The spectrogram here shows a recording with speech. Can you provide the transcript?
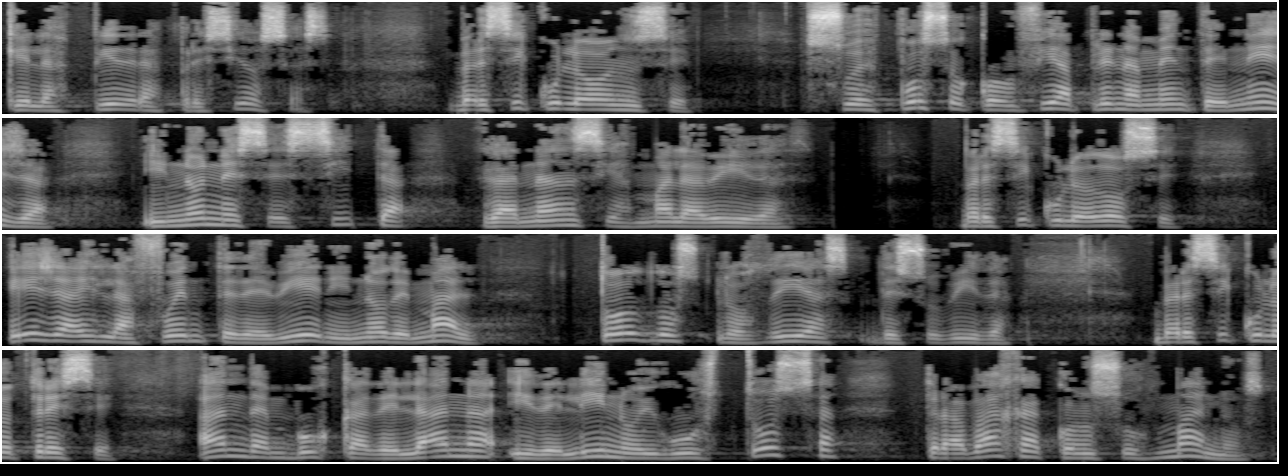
que las piedras preciosas. Versículo 11, su esposo confía plenamente en ella y no necesita ganancias mal habidas. Versículo 12, ella es la fuente de bien y no de mal todos los días de su vida. Versículo 13, anda en busca de lana y de lino y gustosa trabaja con sus manos,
